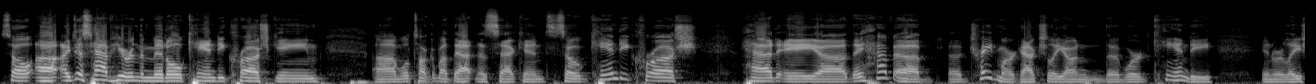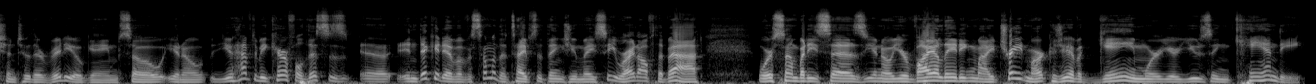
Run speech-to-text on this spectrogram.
So uh, I just have here in the middle Candy Crush game. Uh, we'll talk about that in a second. So Candy Crush had a uh, they have a, a, trademark actually on the word candy in relation to their video game. So you know you have to be careful. This is uh, indicative of some of the types of things you may see right off the bat where somebody says you know you're violating my trademark because you have a game where you're using candy.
